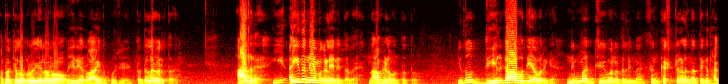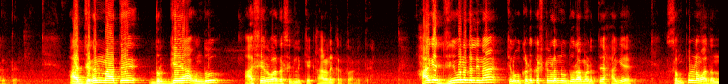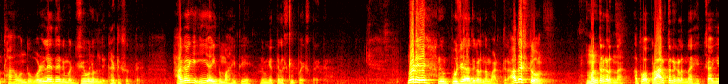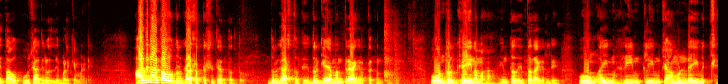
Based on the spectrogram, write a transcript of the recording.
ಅಥವಾ ಕೆಲವೊಬ್ಬರು ಏನೇನೋ ಹಿರಿಯರು ಆಯುಧ ಪೂಜೆ ಇಂಥದ್ದೆಲ್ಲವೂ ಇರ್ತವೆ. ಆದರೆ ಈ ಐದು ನಿಯಮಗಳೇನಿದ್ದಾವೆ? ನಾವು ಹೇಳುವಂಥದ್ದು ಇದು ದೀರ್ಘಾವಧಿಯವರೆಗೆ ನಿಮ್ಮ ಜೀವನದಲ್ಲಿನ ಸಂಕಷ್ಟಗಳನ್ನು ತೆಗೆದುಹಾಕುತ್ತೆ. ಆ ಜಗನ್ಮಾತೆ ದುರ್ಗೆಯ ಒಂದು ಆಶೀರ್ವಾದ ಸಿಗಲಿಕ್ಕೆ ಕಾರಣಕರ್ತವಾಗುತ್ತೆ. ಹಾಗೆ ಜೀವನದಲ್ಲಿನ ಕೆಲವು ಕಡು ಕಷ್ಟಗಳನ್ನು ದೂರ ಮಾಡುತ್ತೆ. ಹಾಗೆ ಸಂಪೂರ್ಣವಾದಂಥ ಒಂದು ಒಳ್ಳೆಯದೇ ನಿಮ್ಮ ಜೀವನದಲ್ಲಿ ಘಟಿಸುತ್ತೆ. ಹಾಗಾಗಿ ಈ ಐದು ಮಾಹಿತಿ ನಿಮಗೆ ತಿಳಿಸ್ಲಿಕ್ಕೆ ಬಯಸ್ತಾ ಇದ್ದೇನೆ. ನೋಡಿ, ನೀವು ಪೂಜಾದಿಗಳನ್ನು ಮಾಡ್ತೀರ. ಆದಷ್ಟು ಮಂತ್ರಗಳನ್ನು ಅಥವಾ ಪ್ರಾರ್ಥನೆಗಳನ್ನು ಹೆಚ್ಚಾಗಿ ತಾವು ಪೂಜಾದಿಗಳಲ್ಲಿ ಬಳಕೆ ಮಾಡಿ. ಆ ದಿನ ತಾವು ದುರ್ಗಾ ಸಪ್ತಶತಿ ಅಂತದ್ದು. ದುರ್ಗಾ ಸ್ತುತಿ, ದುರ್ಗೆಯ ಮಂತ್ರ ಆಗಿರ್ತಕ್ಕಂಥದ್ದು. ಓಂ ದುರ್ಗೈ ನಮಃ ಇಂಥದ್ದು ಇಂಥದ್ದಾಗಿರಲಿ. ಓಂ ಐಂ ಹ್ರೀಂ ಕ್ಲೀಂ ಚಾಮುಂಡೈ ವಿಚ್ಛೆ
